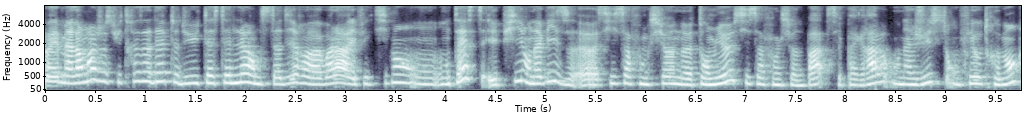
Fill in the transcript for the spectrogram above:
ouais, mais alors moi je suis très adepte du test and learn, c'est-à-dire euh, voilà, effectivement, on, on, teste et puis on avise. Euh, si ça fonctionne, tant mieux. Si ça fonctionne pas, c'est pas grave, on ajuste, on fait autrement.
